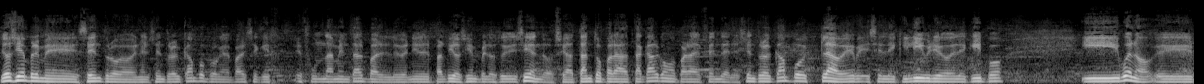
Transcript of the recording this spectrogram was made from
yo siempre me centro en el centro del campo porque me parece que es, es fundamental para el devenir del partido, siempre lo estoy diciendo, o sea, tanto para atacar como para defender. El centro del campo es clave, es el equilibrio del equipo. Y bueno, eh,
